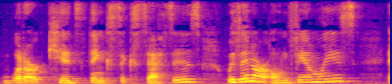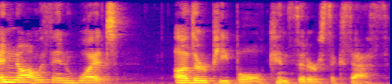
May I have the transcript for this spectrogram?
what our kids think success is within our own families and not within what other people consider success.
